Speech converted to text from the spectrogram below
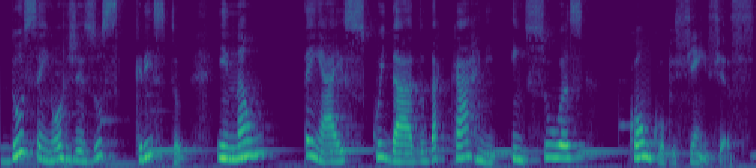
do Senhor Jesus Cristo e não tenhais cuidado da carne em suas concupiscências.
